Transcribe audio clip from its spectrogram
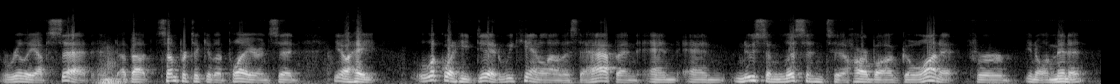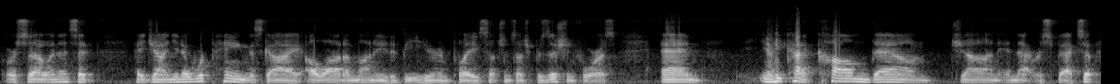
really upset and about some particular player and said, you know, hey, look what he did. We can't allow this to happen. And and Newsome listened to Harbaugh go on it for you know a minute or so, and then said, "Hey John, you know we're paying this guy a lot of money to be here and play such and such position for us," and you know he kind of calmed down John in that respect. So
